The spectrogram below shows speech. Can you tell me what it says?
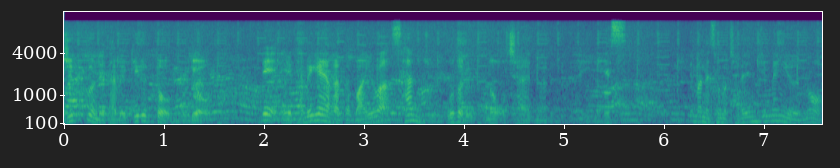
10分で食べきると無料。で、食べきれなかった場合は35ドルのお支払いとなるみたいです。で、まあね、そのチャレンジメニューの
